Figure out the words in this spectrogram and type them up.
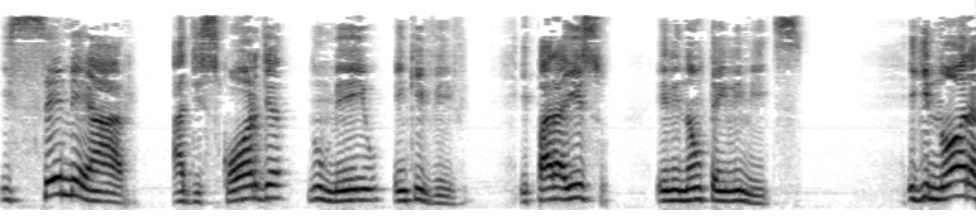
e semear a discórdia no meio em que vive. E para isso, ele não tem limites. Ignora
